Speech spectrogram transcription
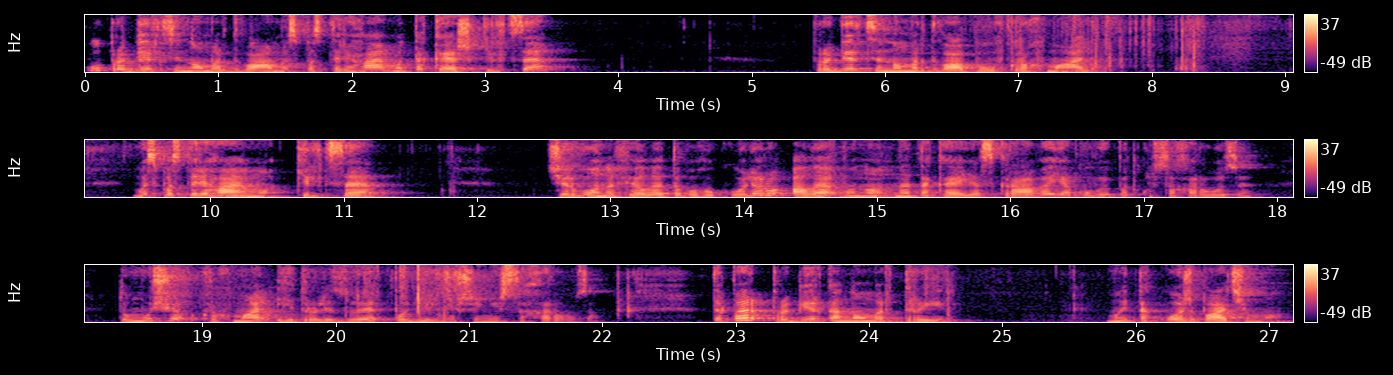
У пробірці номер 2 ми спостерігаємо таке ж кільце. В пробірці номер 2 був крохмаль. Ми спостерігаємо кільце червоно-фіолетового кольору, але воно не таке яскраве, як у випадку сахарози, тому що крохмаль гідролізує повільніше, ніж сахароза. Тепер пробірка номер 3 Ми також бачимо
